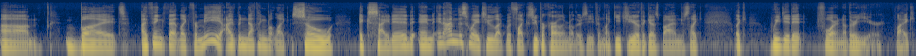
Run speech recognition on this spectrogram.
Um, but I think that like for me, I've been nothing but like so excited. And and I'm this way too like with like Super Carlin Brothers even like each year that goes by I'm just like like we did it for another year. Like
